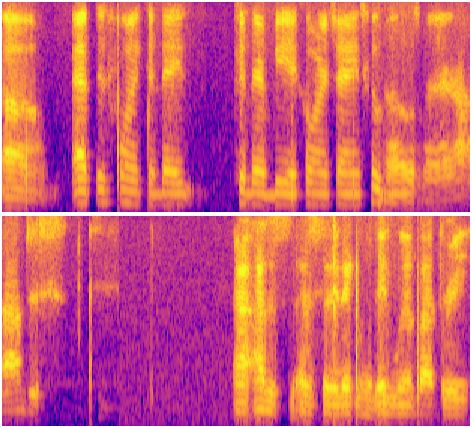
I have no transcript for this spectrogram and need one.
um, at this point, could they could there be a corner change? Who knows, man? I, I'm just, I, I just, I just say they can they can win by three,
